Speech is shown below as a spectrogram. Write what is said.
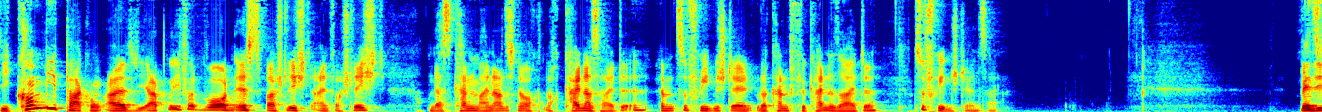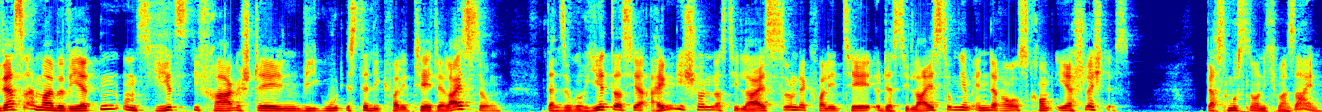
Die Kombipackung, also die abgeliefert worden ist, war schlicht und einfach schlecht. Und das kann meiner Ansicht nach auch noch keiner Seite ähm, zufriedenstellen oder kann für keine Seite zufriedenstellend sein. Wenn Sie das einmal bewerten und sich jetzt die Frage stellen, wie gut ist denn die Qualität der Leistung, dann suggeriert das ja eigentlich schon, dass die Leistung der Qualität, dass die Leistung, die am Ende rauskommt, eher schlecht ist. Das muss noch nicht mal sein.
